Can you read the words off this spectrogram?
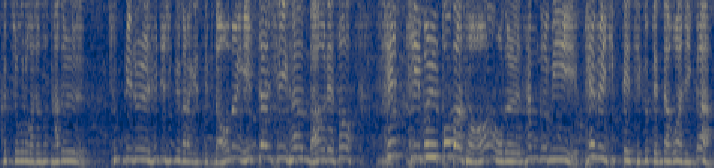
그쪽으로 가셔서 다들 준비를 해주시길 바라겠습니다. 오늘 입장식 한 마을에서 세 팀을 뽑아서 오늘 상금이 폐회식 때 지급된다고 하니까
